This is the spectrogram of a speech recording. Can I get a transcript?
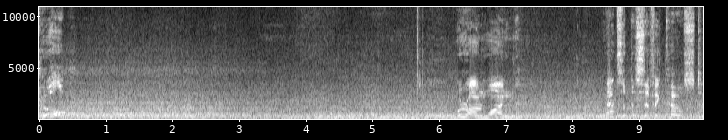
cool. We're on one. That's the Pacific coast. There's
